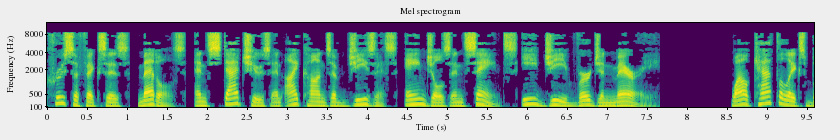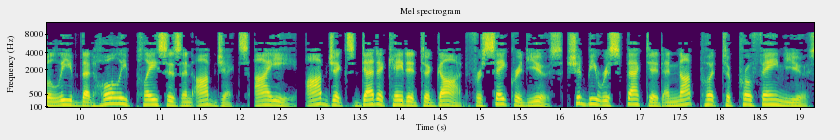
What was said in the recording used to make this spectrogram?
crucifixes, medals, and statues and icons of Jesus, angels and saints e.g. Virgin Mary. While Catholics believe that holy places and objects i.e., objects dedicated to God for sacred use should be respected and not put to profane use,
